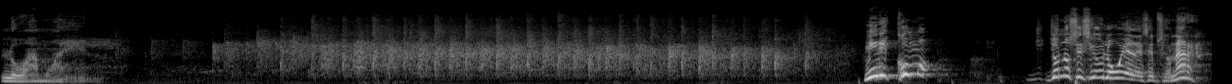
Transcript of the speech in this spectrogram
lo amo a él. Mire cómo, yo no sé si hoy lo voy a decepcionar.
